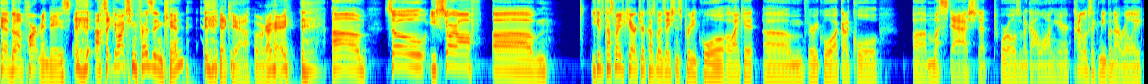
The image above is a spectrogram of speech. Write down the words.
yeah, the apartment days. I was like, you're watching Frozen Ken? You're like, yeah. I'm like, okay. Um, so you start off. Um, you can customize your character. Customization is pretty cool. I like it. Um, very cool. I got a cool uh, mustache that twirls, and I got long hair. Kind of looks like me, but not really.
